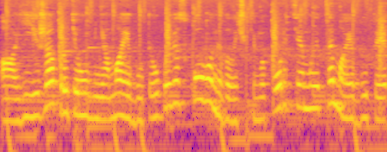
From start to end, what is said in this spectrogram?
А їжа протягом дня має бути обов'язково невеличкими порціями. Це має бути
